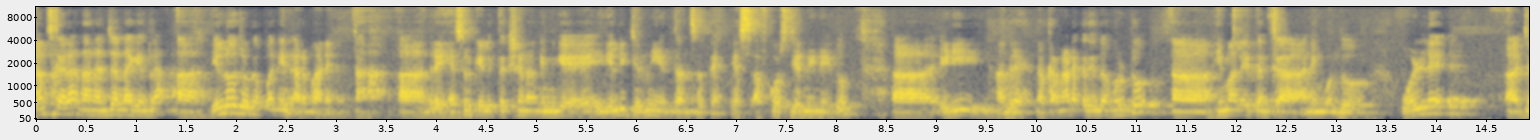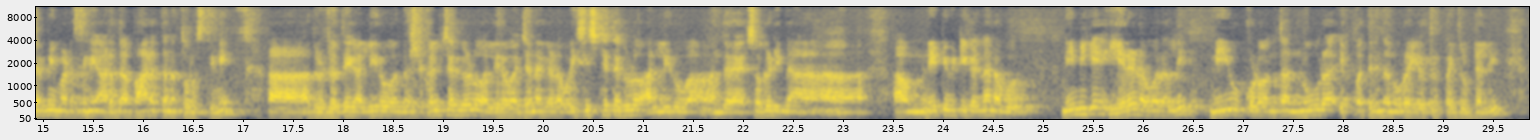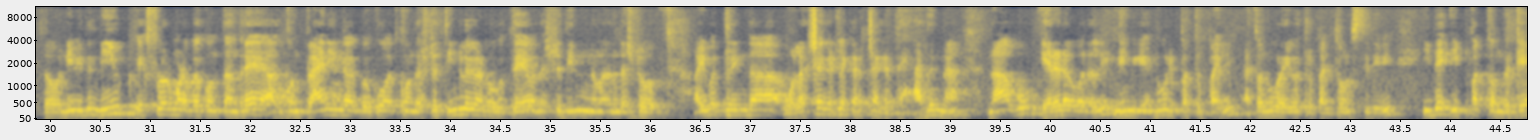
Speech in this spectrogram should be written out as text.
ನಮಸ್ಕಾರ, ನಾನು ಅಂಜನ್ ನಾಗೇಂದ್ರ. ಎಲ್ಲೋ ಜೋಗಪ್ಪ, ನೀನ್ ಅರಮಾನೆ. ಅಂದ್ರೆ ಹೆಸರು ಕೇಳಿದ ತಕ್ಷಣ ನಿಮ್ಗೆ ಎಲ್ಲಿ ಜರ್ನಿ ಅಂತ ಅನ್ಸುತ್ತೆ? ಎಸ್ ಅಫ್ಕೋರ್ಸ್ ಜರ್ನಿನೇ ಇದು. ಇಡೀ, ಅಂದ್ರೆ ನಾವು ಕರ್ನಾಟಕದಿಂದ ಹೊರಟು ಹಿಮಾಲಯ ತನಕ ನಿಮ್ಗೊಂದು ಒಳ್ಳೆ ಜರ್ನಿ ಮಾಡಿಸ್ತೀನಿ. ಅರ್ಧ ಭಾರತನ ತೋರಿಸ್ತೀನಿ. ಅದ್ರ ಜೊತೆಗೆ ಅಲ್ಲಿರುವ ಒಂದಷ್ಟು ಕಲ್ಚರ್ಗಳು ಅಲ್ಲಿರುವ ಜನಗಳ ವೈಶಿಷ್ಟ್ಯತೆಗಳು, ಅಲ್ಲಿರುವ, ಅಂದ್ರೆ ಸೊಗಡಿನ ನೇಟಿವಿಟಿಗಳನ್ನ ನಾವು ನಿಮಗೆ ಎರಡು ಅವರಲ್ಲಿ ನೀವು ಕೊಡುವಂತ ನೂರ ಇಪ್ಪತ್ತರಿಂದ ನೂರ ಐವತ್ತು ರೂಪಾಯಿ ದುಡ್ಡಲ್ಲಿ. ಸೊ ನೀವು ಇದು ನೀವು ಎಕ್ಸ್ಪ್ಲೋರ್ ಮಾಡಬೇಕು ಅಂತಂದರೆ ಅದಕ್ಕೊಂದು ಪ್ಲಾನಿಂಗ್ ಆಗಬೇಕು, ಅದಕ್ಕೊಂದಷ್ಟು ತಿಂಗಳುಗಳು ಹೋಗುತ್ತೆ, ಒಂದಷ್ಟು ದಿನ, ಒಂದಷ್ಟು ಐವತ್ತರಿಂದ ಲಕ್ಷಗಟ್ಟಲೆ ಖರ್ಚಾಗುತ್ತೆ. ಅದನ್ನ ನಾವು ಎರಡು ಅವರಲ್ಲಿ ನಿಮಗೆ ನೂರ ಇಪ್ಪತ್ತು ರೂಪಾಯಿಲಿ ಅಥವಾ ನೂರ ಐವತ್ತು ರೂಪಾಯಿ ತೋರಿಸ್ತಿದ್ದೀವಿ ಇದೇ ಇಪ್ಪತ್ತೊಂದಕ್ಕೆ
